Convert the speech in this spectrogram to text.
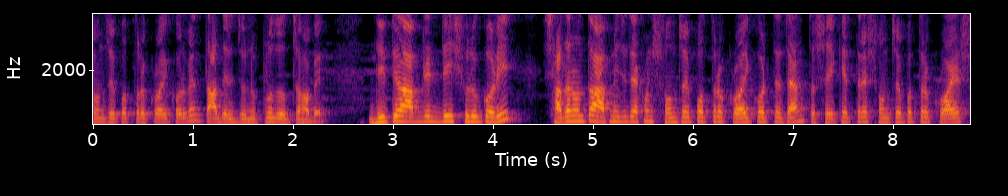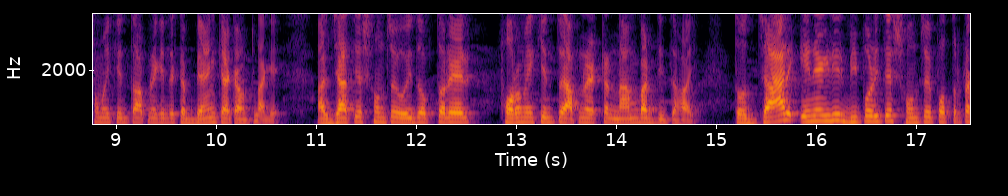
সঞ্চয়পত্র ক্রয় করবেন, তাদের জন্য প্রযোজ্য হবে। দ্বিতীয় আপডেট দিয়ে শুরু করি। সাধারণত আপনি যদি এখন সঞ্চয়পত্র ক্রয় করতে চান, তো সেই ক্ষেত্রে সঞ্চয়পত্র ক্রয়ের সময় কিন্তু আপনার কিন্তু একটা ব্যাংক অ্যাকাউন্ট লাগে। আর জাতীয় সঞ্চয় অধিদপ্তরের ফর্মে কিন্তু আপনার একটা নাম্বার দিতে হয়। তো যার এনআইডির বিপরীতে সঞ্চয়পত্রটা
